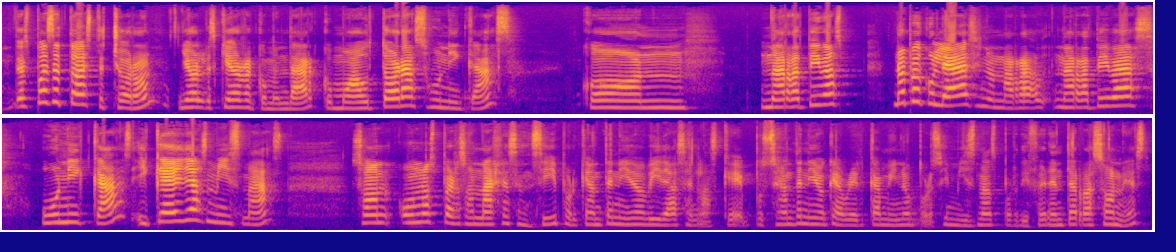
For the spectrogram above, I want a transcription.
Después de todo este choro, yo les quiero recomendar como autoras únicas con narrativas, no peculiares, sino narrativas únicas y que ellas mismas son unos personajes en sí, porque han tenido vidas en las que pues, se han tenido que abrir camino por sí mismas por diferentes razones.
